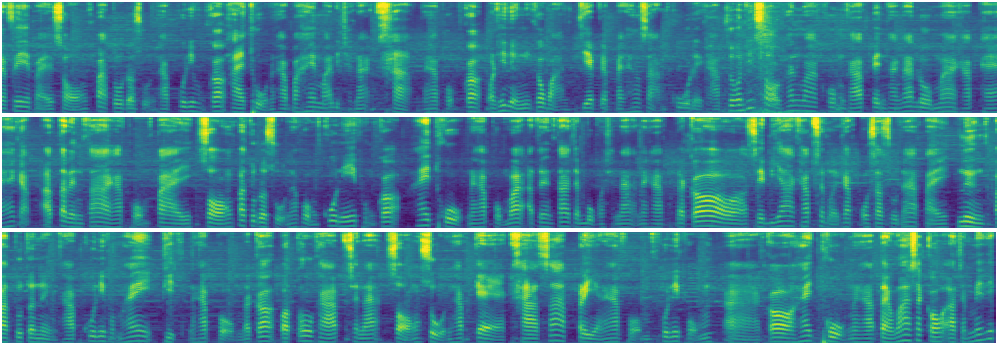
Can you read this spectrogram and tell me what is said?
ตาเฟ่ไป 2 ประตูต่อ0ครับคู่นี้ผมก็ทายถูกนะครับว่าให้มาดริดชนะขาดนะครับผมก็วันที่หนึ่งนี่ก็หวานเจี๊ยบกันไปทั้ง3 คู่เลยครับ ส่วนวันที่ 2 ธันวาคมครับ เป็นทางด้านโรม่าครับ แพ้ให้กับอัตแลนตาครับผมไป 2 ประตูต่อ0ครับผม คู่นี้ผมก็ให้ถูกนะครับ ผมว่าอัตแลนตาจะบุกมาชนะนะครับ แล้วก็เซบียาครับ เสมอกับโอซาซูน่าไป 1 ประตูต่อ1ครับ คู่นี้ผมให้ผิดนะครับผม แล้วก็ปอโต้ครับชนะ 2-0 ครับ แก่คาซาเปรียนะครับผม คู่นี้ผมอ่าก็ให้ถูกนะครับ แต่ว่าสกอร์อาจจะไม่ได้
